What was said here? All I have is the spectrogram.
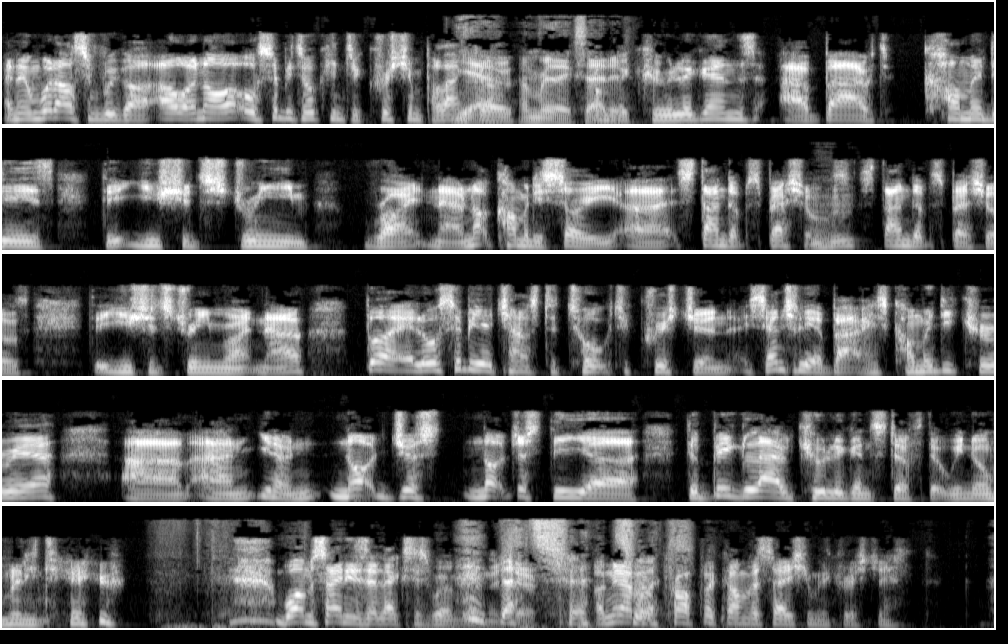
And then what else have we got? Oh, and I'll also be talking to Christian Polanco Yeah, I'm really excited. the Cooligans about comedies that you should stream right now. Not comedy, sorry, uh, stand-up specials, Mm-hmm. stand-up specials that you should stream right now. But it'll also be a chance to talk to Christian essentially about his comedy career, um, and you know, not just not just the uh, the big loud Cooligan stuff that we normally do. what I'm saying is Alexis won't be on the That's- show. I'm going to have a proper conversation with Christian.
